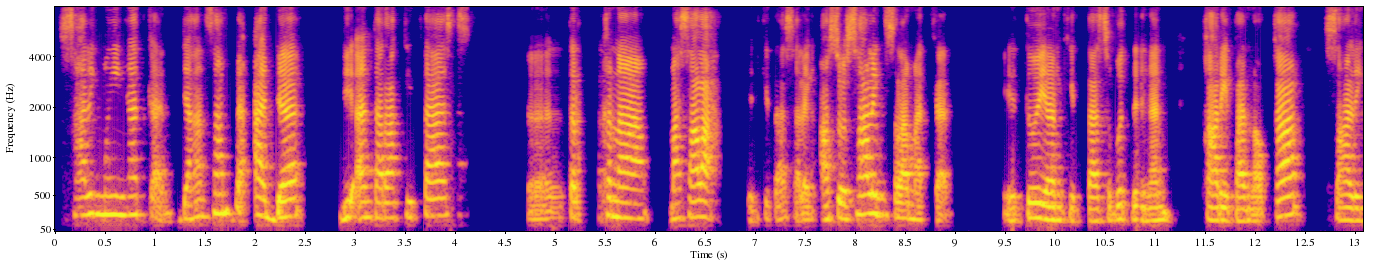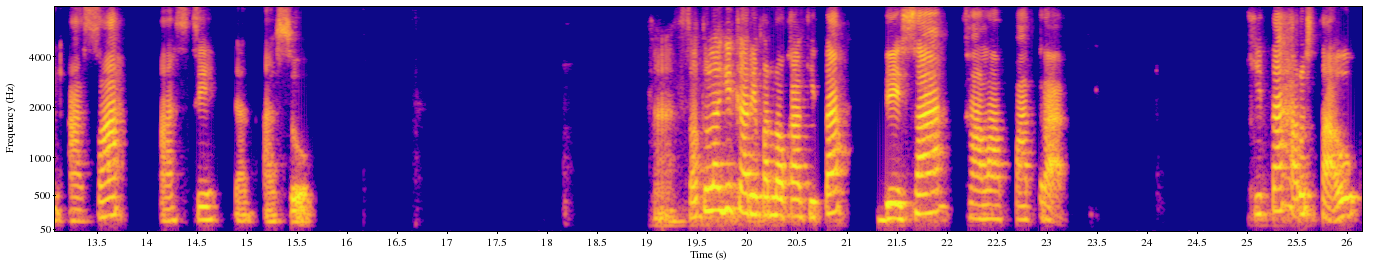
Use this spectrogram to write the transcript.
saling mengingatkan. Jangan sampai ada di antara kita eh, terkena masalah. Jadi kita saling asuh, saling selamatkan. Itu yang kita sebut dengan karipan lokal, saling asah, asih, dan asuh. Nah, satu lagi karipan lokal kita, Desa Kalapatra. Kita harus tahu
